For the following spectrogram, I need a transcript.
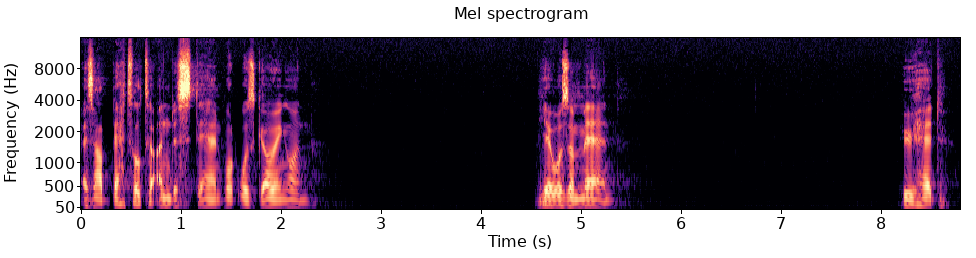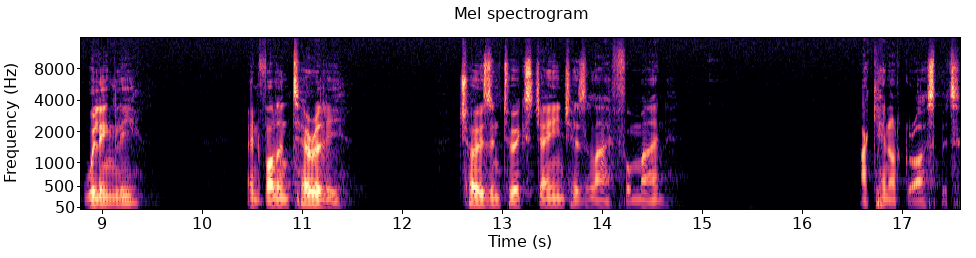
as I battled to understand what was going on. Here was a man who had willingly and voluntarily chosen to exchange his life for mine. I cannot grasp it.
